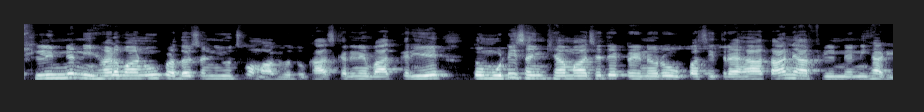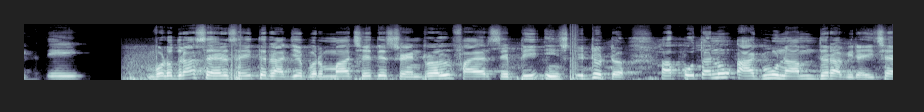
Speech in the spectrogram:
ફિલ્મને નિહાળવાનું પ્રદર્શન યોજવામાં આવ્યું હતું. ખાસ કરીને વાત કરીએ તો મોટી સંખ્યામાં છે તે ટ્રેનરો ઉપસ્થિત રહ્યા હતા અને આ ફિલ્મને નિહાળી હતી. વડોદરા શહેર સહિત રાજ્યભરમાં છે તે સેન્ટ્રલ ફાયર સેફટી ઇન્સ્ટિટ્યૂટ આ પોતાનું આગવું નામ ધરાવી રહી છે.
